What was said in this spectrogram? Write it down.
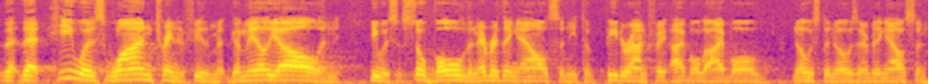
that, that he was one trained to feed Gamaliel, and he was so bold and everything else, and he took Peter on eyeball to eyeball, nose to nose, and everything else, and,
